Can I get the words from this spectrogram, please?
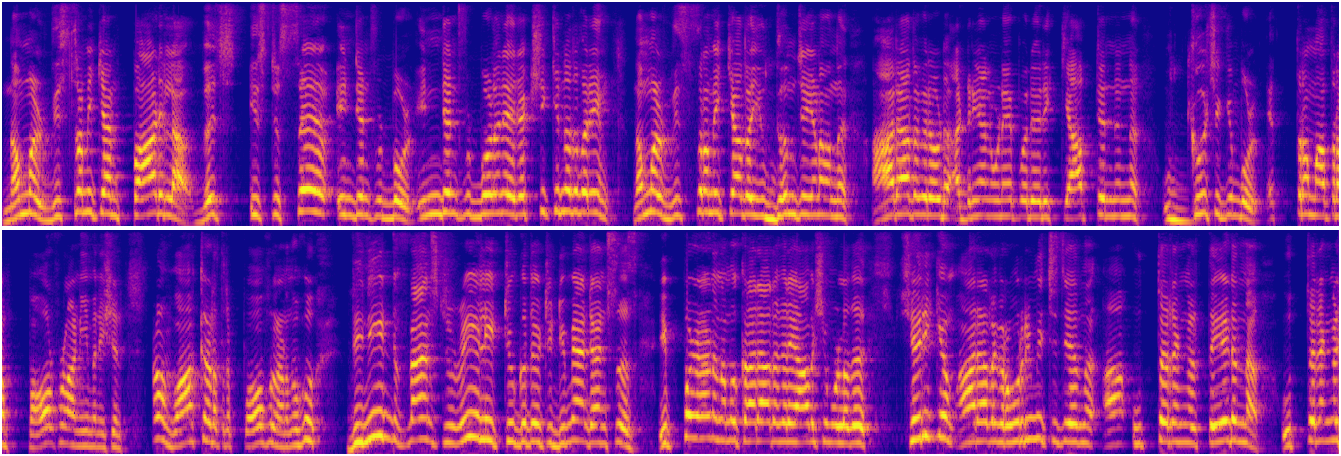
നമ്മൾ വിശ്രമിക്കാൻ പാടില്ല which is to save Indian football Indian ഫുട്ബോളിനെ രക്ഷിക്കുന്നത് വരെയും നമ്മൾ വിശ്രമിക്കാതെ യുദ്ധം ചെയ്യണമെന്ന് ആരാധകരോട് അഡ്രിയാൻ ഉണയെ പോലെ ഒരു ക്യാപ്റ്റൻ നിന്ന് ഉദ്ഘോഷിക്കുമ്പോൾ എത്രമാത്രം പവർഫുൾ ആണ് ഈ മനുഷ്യൻ? ആ വാക്കാട് അത്ര പവർഫുൾ ആണ്. നോക്കൂ we need fans to really together to demand answers ഇപ്പോഴാണ് നമുക്ക് ആരാധകരെ ആവശ്യമുള്ളത്. ശരിക്കും ആരാധകർ ഒരുമിച്ച് ചേർന്ന് ആ ഉത്തരങ്ങൾ തേടുന്ന ഉത്തരങ്ങൾ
